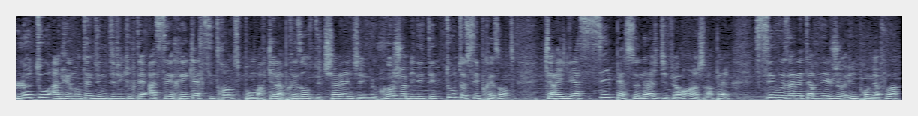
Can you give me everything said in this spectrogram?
Le tout agrémenté d'une difficulté assez récalcitrante pour marquer la présence du challenge et une rejouabilité tout aussi présente, car il y a 6 personnages différents, hein, je rappelle. Si vous avez terminé le jeu une première fois,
